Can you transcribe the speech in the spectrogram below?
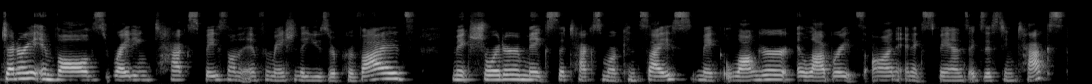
Generate involves writing text based on the information the user provides. Make shorter makes the text more concise. Make longer elaborates on and expands existing text.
